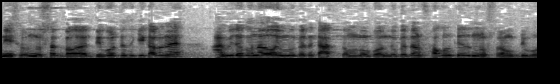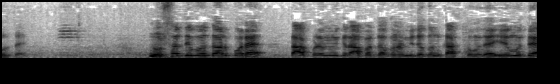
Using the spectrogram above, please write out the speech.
নুসরাত ডিভোর্স কারণে? আমি যখন ওই মুখে কাজকর্ম বন্ধ করে দিলাম সকল কিন্তু নুসরাত ডিভোর্স দেয়। নুসরাত ডিভোর্স দেওয়ার পরে, তারপরে মনে আবার যখন আমি যখন কাজকর্ম দেয় এর মধ্যে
